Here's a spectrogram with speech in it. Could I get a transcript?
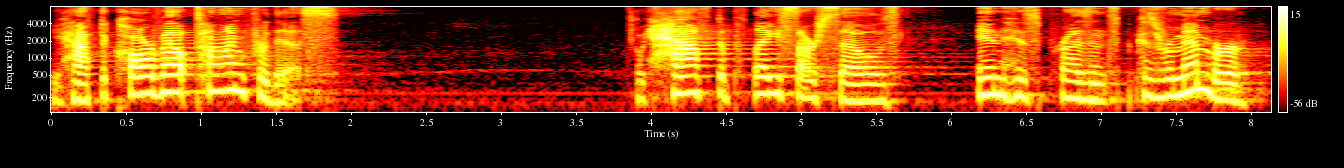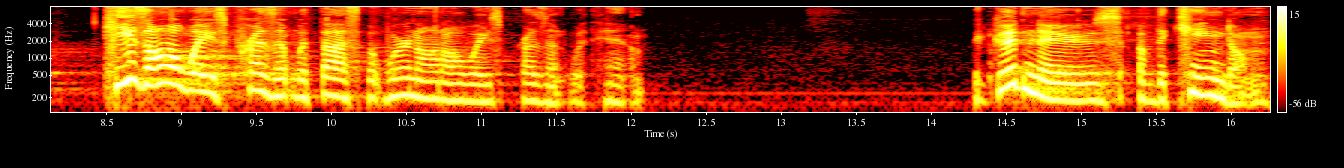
You have to carve out time for this. We have to place ourselves in his presence because remember, he's always present with us, but we're not always present with him. The good news of the kingdom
